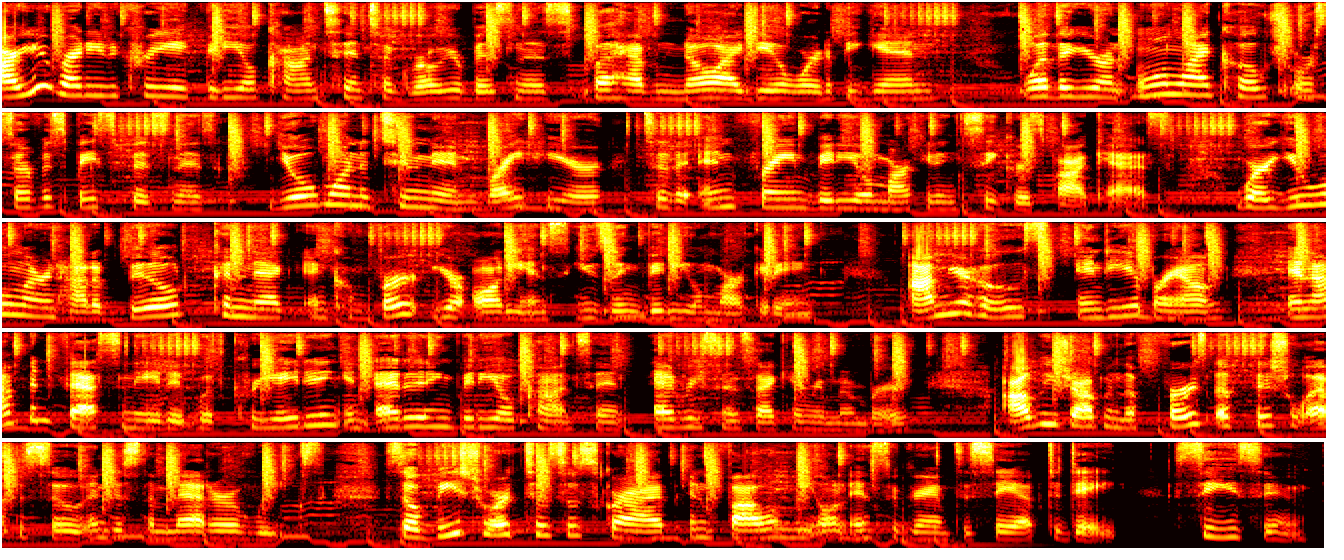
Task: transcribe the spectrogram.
Are you ready to create video content to grow your business but have no idea where to begin? Whether you're an online coach or service based business, you'll want to tune in right here to the In Frame Video Marketing Secrets podcast, where you will learn how to build, connect, and convert your audience using video marketing. I'm your host, India Brown, and I've been fascinated with creating and editing video content ever since I can remember. I'll be dropping the first official episode in just a matter of weeks, so be sure to subscribe and follow me on Instagram to stay up to date. See you soon.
